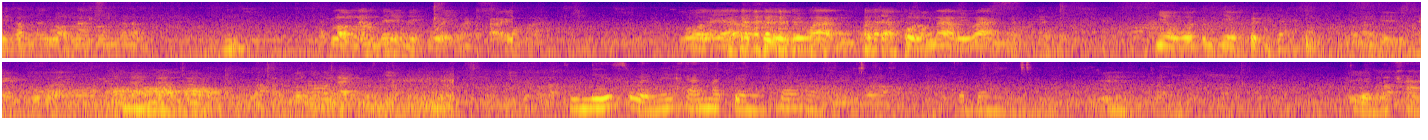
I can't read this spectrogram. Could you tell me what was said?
วัสดีครับนักร้องน้ำร่มกันนะนักร้องน้ำได้ในกล้วยมาขายตัวอะไรอะเสือไปว่างเอาจากคนล้างหน้าไปว่างเหี่ยวไว้เป็นเหี่ยวเป็นทีนี้สวยไหมคะมาเป็นผ้าสบายสวยไหมคะ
